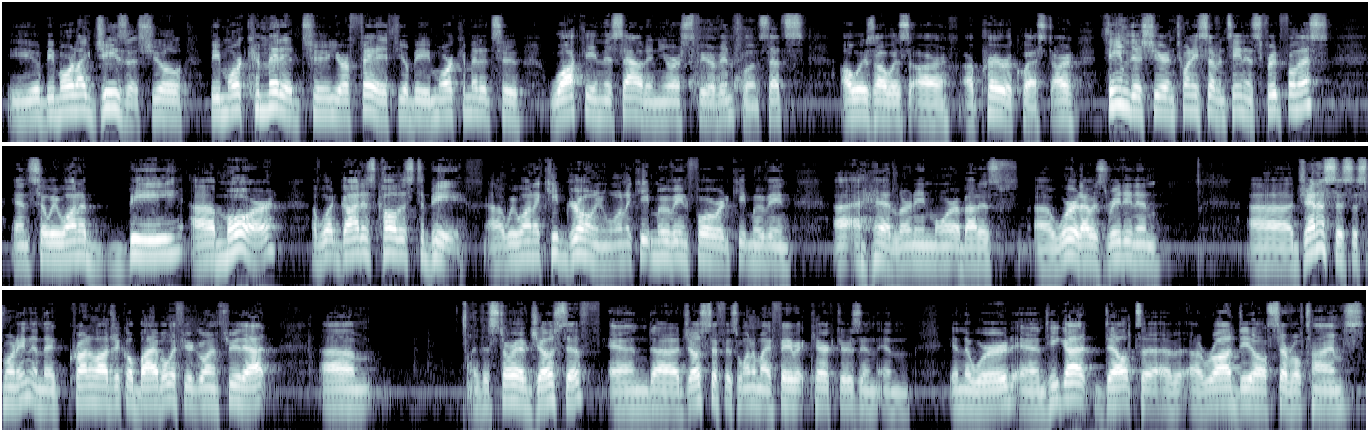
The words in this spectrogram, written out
you'll be more like Jesus. You'll be more committed to your faith. You'll be more committed to walking this out in your sphere of influence. That's always, always our, our prayer request. Our theme this year in 2017 is fruitfulness, and so we want to be uh, more of what God has called us to be. Uh, we want to keep growing. We want to keep moving forward, keep moving uh, ahead, learning more about His uh, Word. I was reading in uh, Genesis this morning in the chronological Bible, if you're going through that. Um, the story of Joseph, and uh, Joseph is one of my favorite characters in, in in the Word, and he got dealt a, a raw deal several times,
